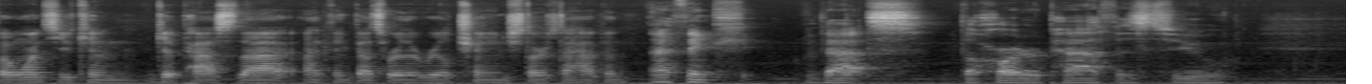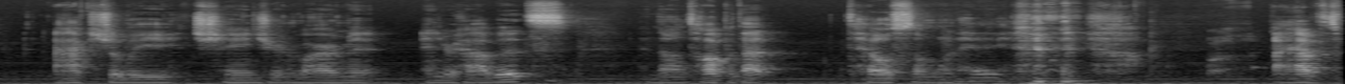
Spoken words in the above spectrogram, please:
but once you can get past that i think that's where the real change starts to happen. I think that's the harder path is to actually change your environment and your habits, and on top of that, tell someone, hey, I have this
